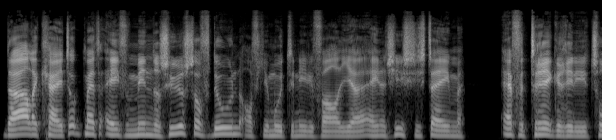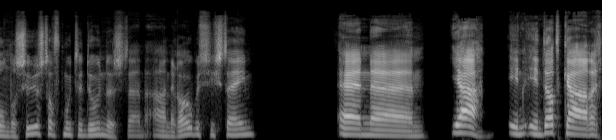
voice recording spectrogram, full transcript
dadelijk ga je het ook met even minder zuurstof doen, of je moet in ieder geval je energiesystemen even triggeren die het zonder zuurstof moeten doen, dus het anaerobe systeem. En eh, ja, in, in dat kader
